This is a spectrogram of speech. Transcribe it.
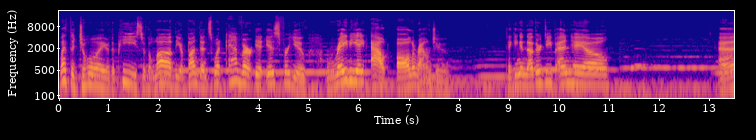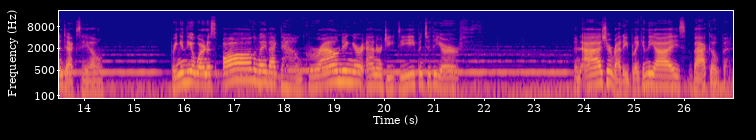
Let the joy or the peace or the love, the abundance, whatever it is for you, radiate out all around you. Taking another deep inhale and exhale. Bringing the awareness all the way back down, grounding your energy deep into the earth. And as you're ready, blinking the eyes back open.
